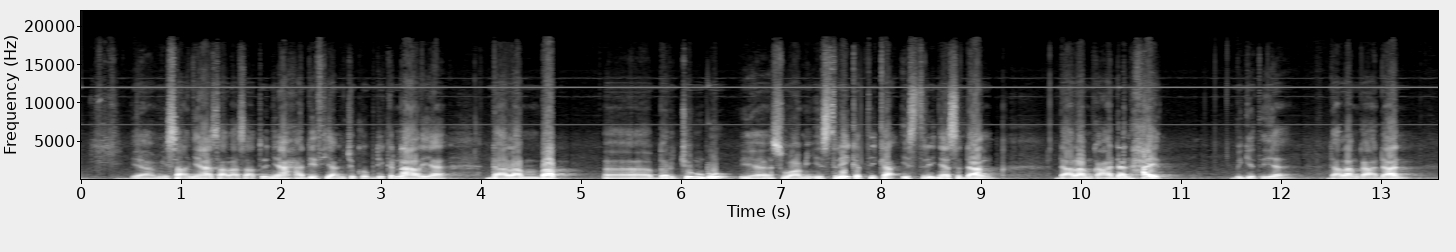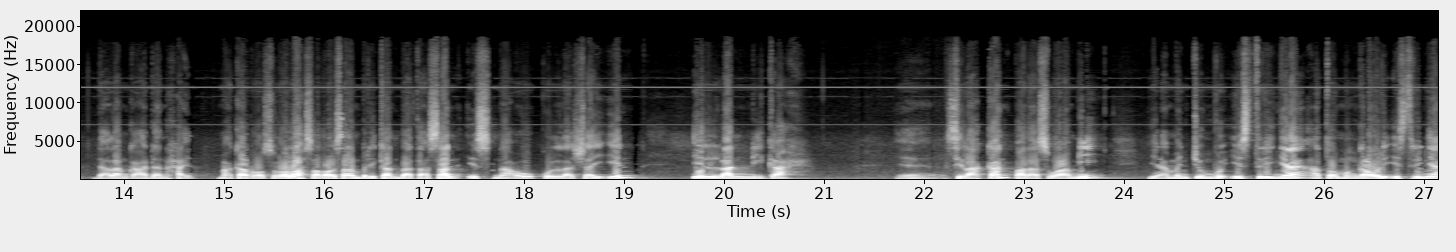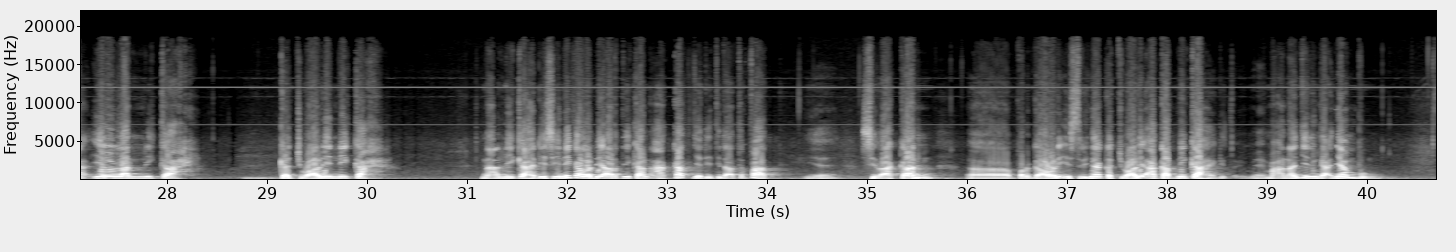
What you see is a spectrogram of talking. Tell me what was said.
Ya, misalnya salah satunya hadis yang cukup dikenal ya dalam bab uh, bercumbu ya suami istri ketika istrinya sedang dalam keadaan haid. Begitu ya. Dalam keadaan dalam keadaan haid. Maka Rasulullah SAW berikan batasan isna'u kulla syai'in illan nikah. Ya, silakan para suami ya mencumbu istrinya atau menggauli istrinya illan nikah. Kecuali nikah. Nah, nikah di sini kalau diartikan akad jadi tidak tepat, ya. Silakan uh, pergauli istrinya kecuali akad nikah gitu. Ya, maknanya jadi nggak nyambung.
